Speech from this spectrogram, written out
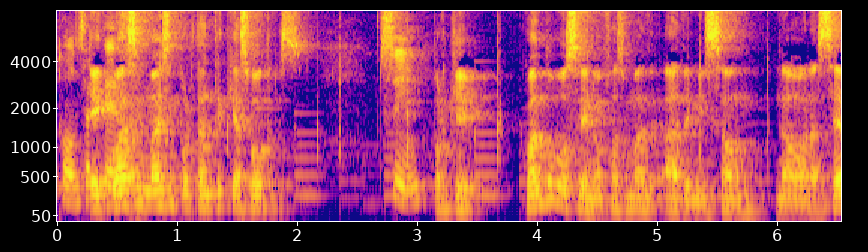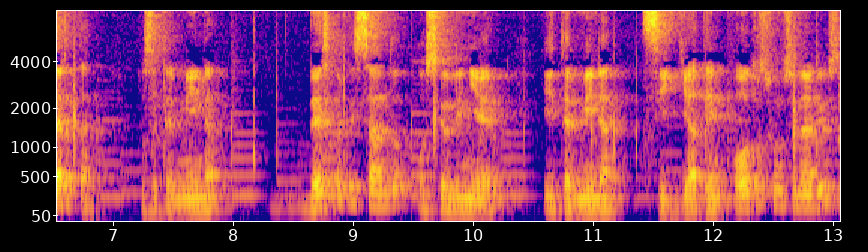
Com É certeza. quase mais importante que as outras. Sim. Porque quando você não faz uma a demissão na hora certa, você termina desperdiçando o seu dinheiro e termina, se já tem outros funcionários,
